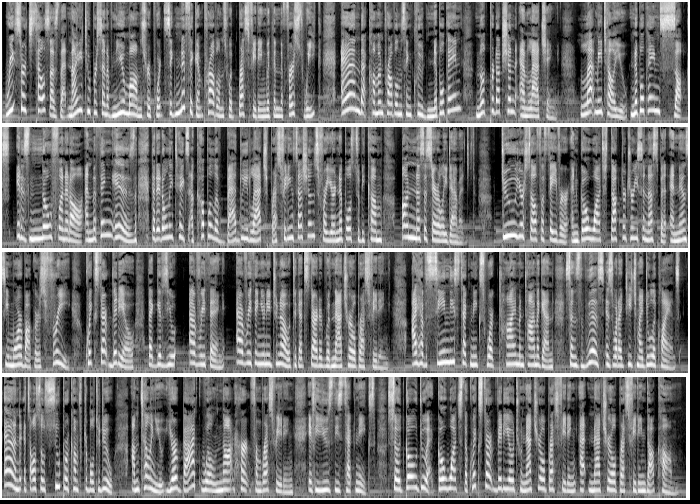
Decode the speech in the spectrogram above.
Research tells us that 92% of new moms report significant problems with breastfeeding within the first week, and that common problems include nipple pain, milk production, and latching. Let me tell you, nipple pain sucks. It is no fun at all. And the thing is that it only takes a couple of badly latched breastfeeding sessions for your nipples to become unnecessarily damaged. Do yourself a favor and go watch Dr. Teresa Nesbitt and Nancy Mohrbacher's free quick start video that gives you everything, everything you need to know to get started with natural breastfeeding. I have seen these techniques work time and time again since this is what I teach my doula clients. And it's also super comfortable to do. I'm telling you, your back will not hurt from breastfeeding if you use these techniques. So go do it. Go watch the quick start video to natural breastfeeding at naturalbreastfeeding.com.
